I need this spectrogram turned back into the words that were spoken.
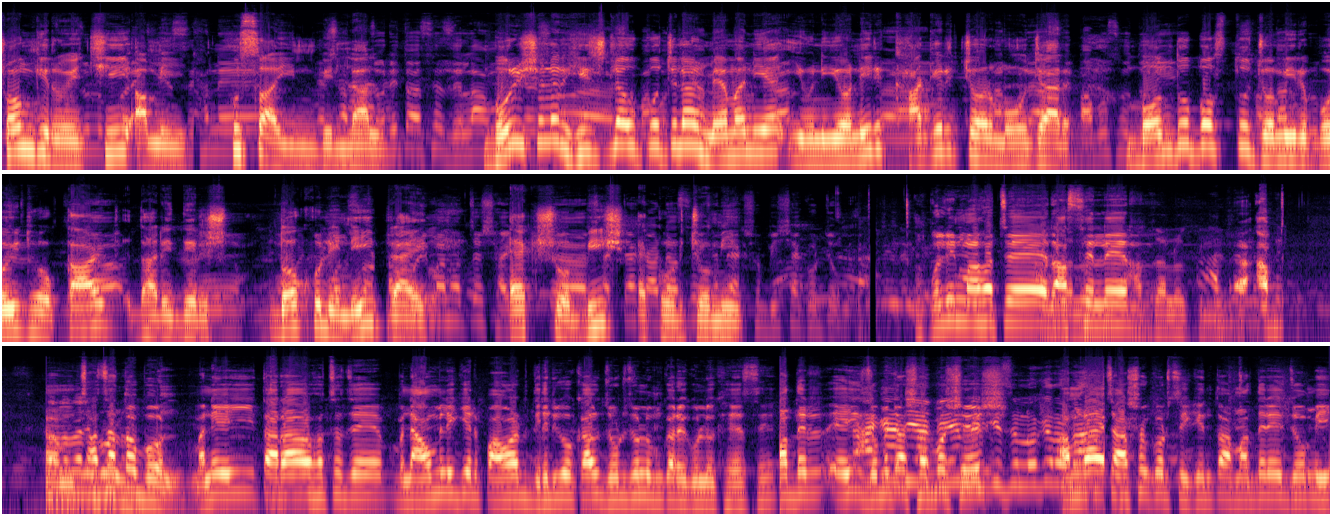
সঙ্গে রয়েছি আমি হুসাইন বিল্লাল। বরিশালের হিজলা উপজেলার মেমানিয়া ইউনিয়নের খাগেরচর মৌজার বন্দোবস্ত জমির বৈধ কার্ডধারীদের দখলে নেই প্রায় একশো বিশ একর জমি। কলিন মা হচ্ছে রাসেলের চাচাতো বোন। মানে এই তারা হচ্ছে যে মানে আওয়ামী লীগের পাওয়ার দীর্ঘকাল জোর জুলুম করে খেয়েছে। আমাদের এই জমিটা সর্বশেষ আমরা চাষও করছি কিন্তু আমাদের এই জমি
